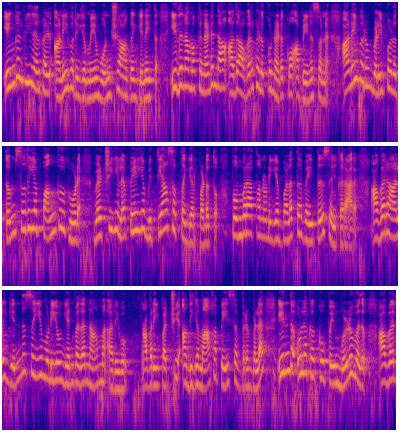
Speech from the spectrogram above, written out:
எங்கள் வீரர்கள் அனைவரையுமே ஒன்றாக இணைத்து இது நமக்கு நடந்தால் அது அவர்களுக்கும் நடக்கும் அப்படின்னு சொன்னேன். அனைவரும் வெளிப்படுத்தும் சிறிய பங்கு கூட வெற்றியில் பெரிய வித்தியாசத்தை ஏற்படுத்தும். பொம்பரா தன்னுடைய பலத்தை வைத்து செல்கிறார். அவரால் என்ன செய்ய முடியும் என்பதை நாம் அறிவோம். அவரை பற்றி அதிகமாக பேச விரும்பல. இந்த உலகக்கோப்பை முழுவதும் அவர்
